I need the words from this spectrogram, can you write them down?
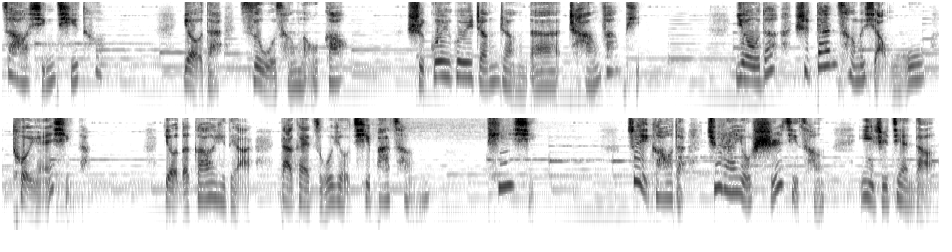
造型奇特，有的四五层楼高，是规规整整的长方体；有的是单层的小木屋，椭圆形的；有的高一点大概足有七八层。梯形，最高的居然有十几层，一直建到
